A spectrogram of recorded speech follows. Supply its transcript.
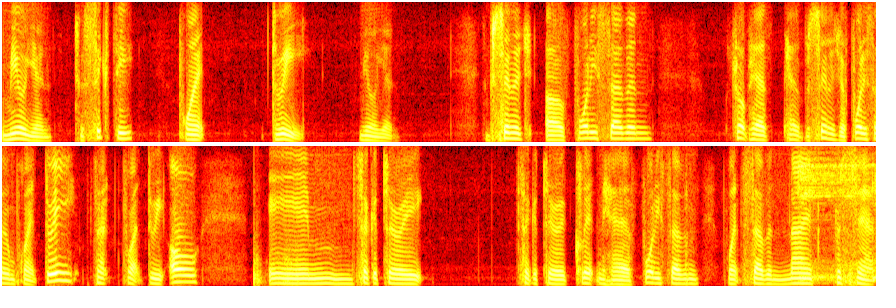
million to sixty point three million. The percentage of forty seven. Trump has has a percentage of forty seven point three point three oh, and Secretary Secretary Clinton had forty seven point seven nine percent.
